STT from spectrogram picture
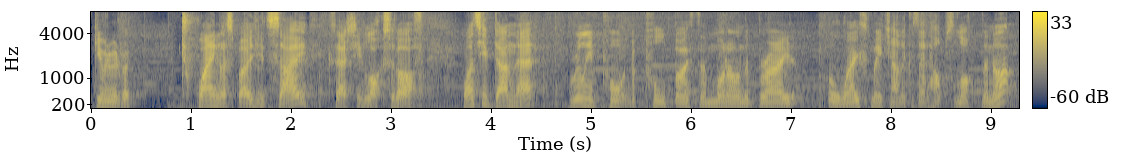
give it a bit of a twang, I suppose you'd say, because it actually locks it off. Once you've done that, really important to pull both the mono and the braid away from each other because that helps lock the knot.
